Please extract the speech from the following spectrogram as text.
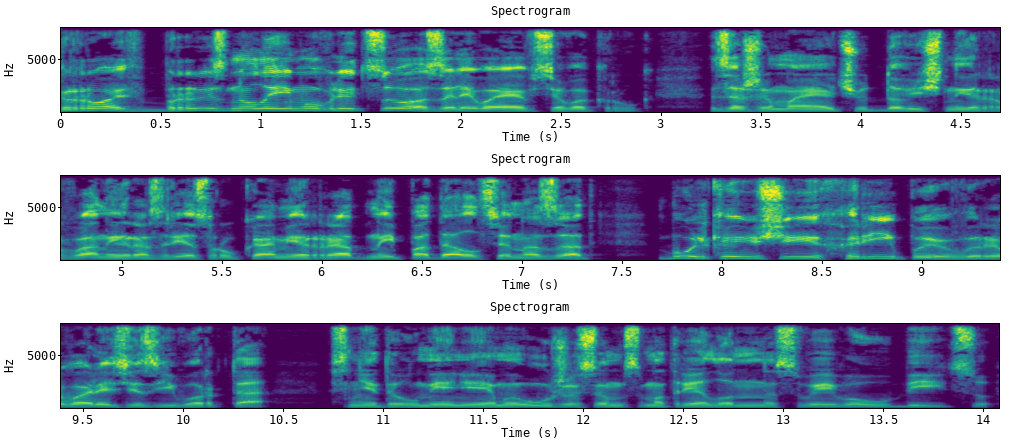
Кровь брызнула ему в лицо, заливая все вокруг. Зажимая чудовищный рваный разрез руками, Радный подался назад. Булькающие хрипы вырывались из его рта. С недоумением и ужасом смотрел он на своего убийцу.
